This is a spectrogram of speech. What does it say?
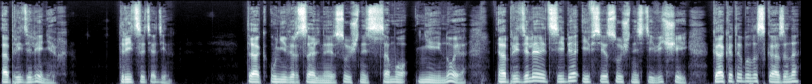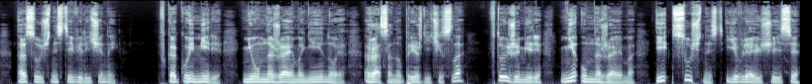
определениях. 31. Так универсальная сущность само не иное определяет себя и все сущности вещей, как это было сказано о сущности величины. В какой мере неумножаемо не иное, раз оно прежде числа, в той же мере неумножаемо и сущность, являющаяся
